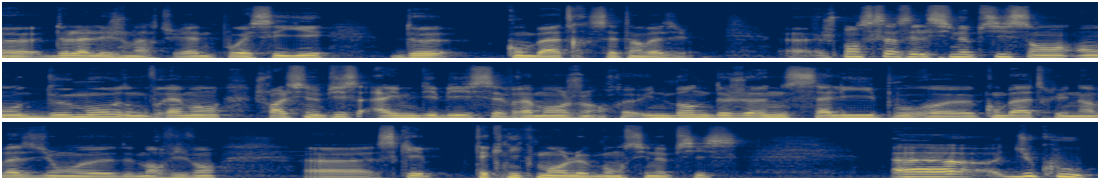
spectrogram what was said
euh, de la Légion arthurienne pour essayer de combattre cette invasion. Euh, je pense que ça c'est le synopsis en, deux mots, donc vraiment, je crois que le synopsis IMDb c'est vraiment genre une bande de jeunes s'allient pour euh, combattre une invasion euh, de morts-vivants, ce qui est techniquement le bon synopsis. Du coup,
